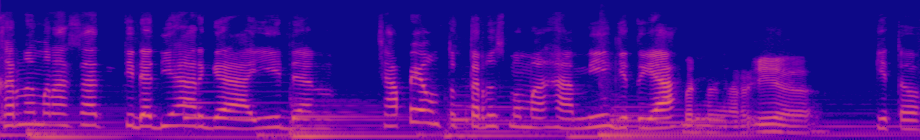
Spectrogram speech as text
karena merasa tidak dihargai dan capek untuk terus memahami gitu ya, benar iya. Gitu.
